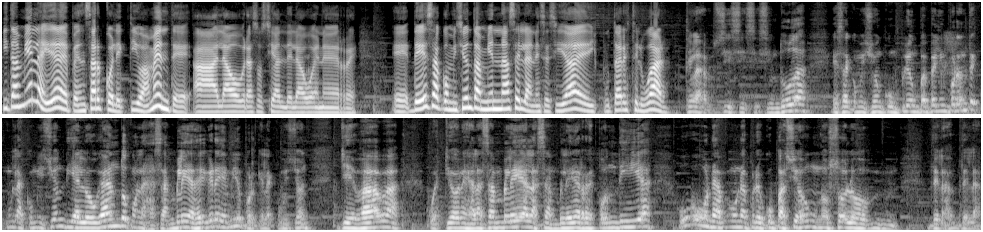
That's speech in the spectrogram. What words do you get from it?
y también la idea de pensar colectivamente a la obra social de la UNR. Eh, de esa comisión también nace la necesidad de disputar este lugar. Claro, sí, sí, sí, sin duda esa comisión cumplió un papel importante, la comisión dialogando con las asambleas del gremio, porque la comisión llevaba cuestiones a la asamblea, la asamblea respondía, hubo una, una preocupación no solo mm, de, la, de las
